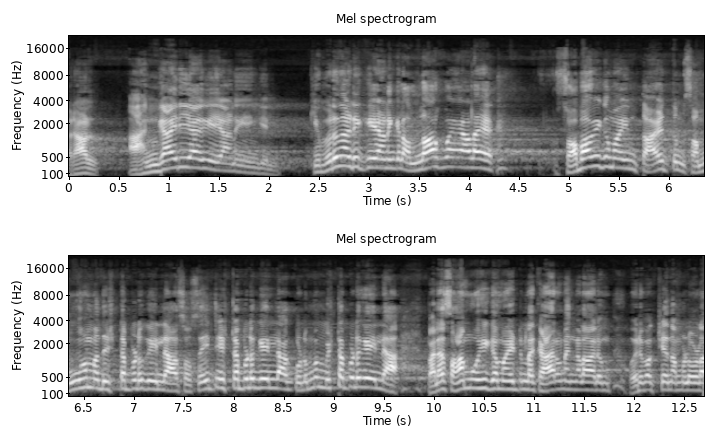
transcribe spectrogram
ഒരാൾ അഹങ്കാരിയാകുകയാണ് എങ്കിൽ കിബിറ് നടിക്കുകയാണെങ്കിൽ അള്ളാഹു അയാളെ സ്വാഭാവികമായും താഴ്ത്തും. സമൂഹം അത് ഇഷ്ടപ്പെടുകയില്ല സൊസൈറ്റി ഇഷ്ടപ്പെടുകയില്ല കുടുംബം ഇഷ്ടപ്പെടുകയില്ല. പല സാമൂഹികമായിട്ടുള്ള കാരണങ്ങളാലും ഒരുപക്ഷെ നമ്മളോട്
